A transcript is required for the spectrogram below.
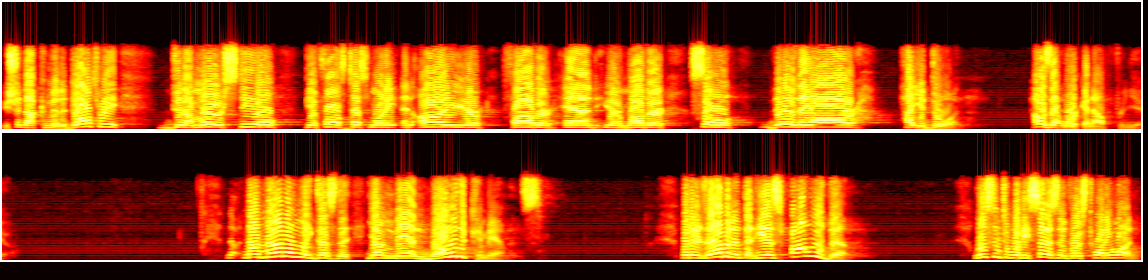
You should not commit adultery, do not murder, steal, give false testimony, and honor your father and your mother. So there they are. How you doing? How's that working out for you? Now, now, not only does the young man know the commandments, but it is evident that he has followed them. Listen to what he says in verse 21.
